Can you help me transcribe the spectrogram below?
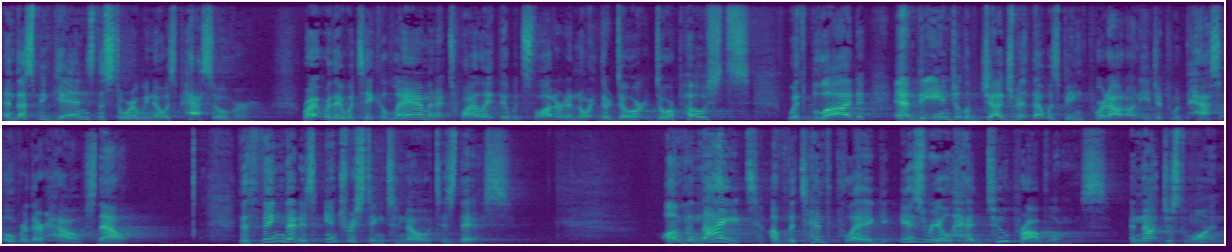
And thus begins the story we know as Passover, right? Where they would take a lamb and at twilight they would slaughter it, anoint their door, doorposts with blood, and the angel of judgment that was being poured out on Egypt would pass over their house. Now, the thing that is interesting to note is this. On the night of the 10th plague, Israel had two problems, and not just one.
